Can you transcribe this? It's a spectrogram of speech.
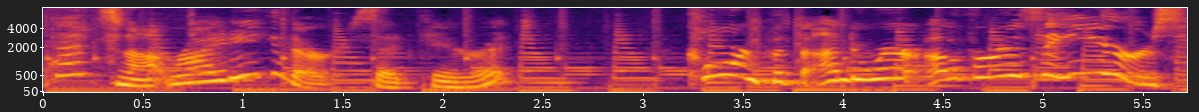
That's not right either, said Carrot. Corn put the underwear over his ears.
